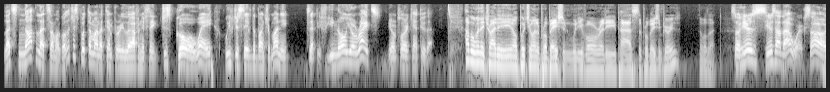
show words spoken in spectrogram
Let's not let someone go. Let's just put them on a temporary layoff. And if they just go away, we've just saved a bunch of money. Except if you know your rights, your employer can't do that. How about when they try to, you know, put you on a probation when you've already passed the probation period? How about that? So here's here's how that works. So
